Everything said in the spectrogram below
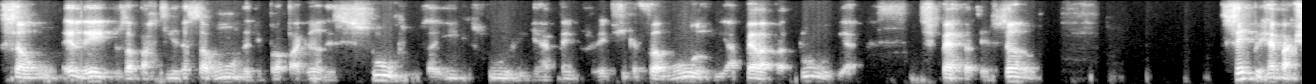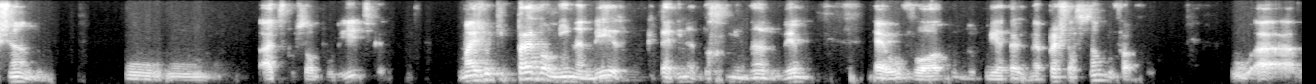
são eleitos a partir dessa onda de propaganda, esses surtos aí que surgem, de repente a gente fica famoso e apela para tudo, e desperta atenção, sempre rebaixando o, o, a discussão política, mas o que predomina mesmo, termina dominando mesmo, é o voto do clientelismo, é a prestação do favor o, a,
